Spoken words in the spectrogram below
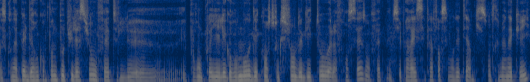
ce qu'on appelle des regroupements de population, en fait, le, et pour employer les gros mots, des constructions de ghettos à la française, en fait, même si pareil, c'est pas forcément des termes qui sont très bien accueillis.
